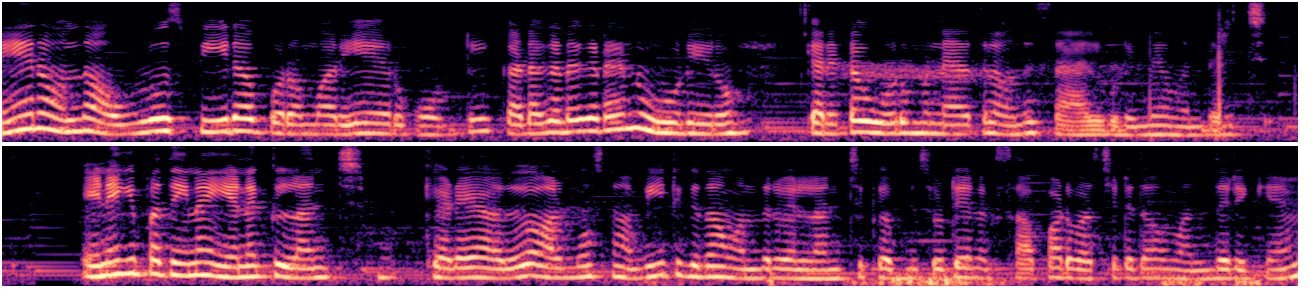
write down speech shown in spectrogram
நேரம் வந்து அவ்வளோ ஸ்பீடாக போகிற மாதிரியே இருக்கும். அப்படி கட கட கடன்னு ஓடிடும் கரெக்டாக ஒரு மணி நேரத்தில் வந்து சால்குடியுமே வந்துருச்சு. இன்றைக்கி பார்த்தீங்கன்னா எனக்கு லஞ்ச் கிடையாது. ஆல்மோஸ்ட் நான் வீட்டுக்கு தான் வந்துடுவேன் லஞ்சுக்கு அப்படின்னு சொல்லிட்டு எனக்கு சாப்பாடு வச்சுட்டு தான் வந்திருக்கேன்.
